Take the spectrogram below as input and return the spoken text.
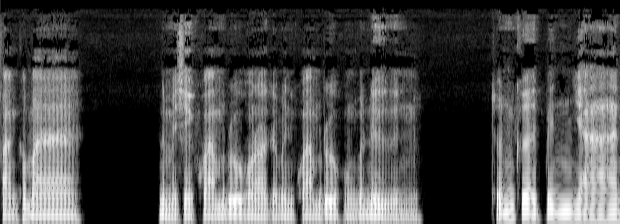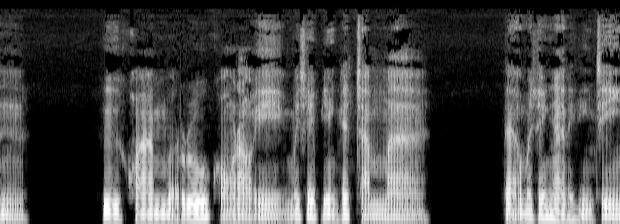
ฟังเข้ามานั่นไม่ใช่ความรู้ของเราจะเป็นความรู้ของคนอื่น จนเกิดเป็นญาณคือความรู้ของเราเองไม่ใช่เพียงแค่จำมา แต่เอามาใช้งานได้จริง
